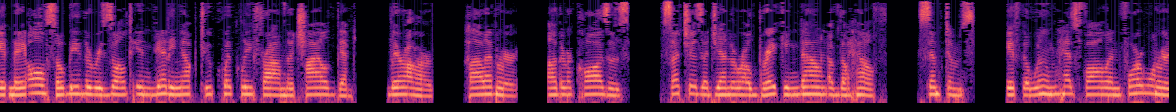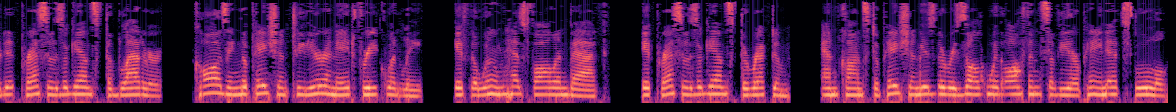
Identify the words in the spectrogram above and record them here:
It may also be the result in getting up too quickly from the childbed. There are, however, other causes, such as a general breaking down of the health symptoms. If the womb has fallen forward it presses against the bladder, causing the patient to urinate frequently. If the womb has fallen back, it presses against the rectum, and constipation is the result with often severe pain at stool.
